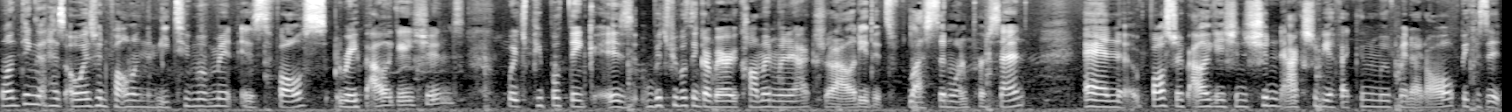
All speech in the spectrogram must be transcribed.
One thing that has always been following the Me Too movement is false rape allegations, which people think is which people think are very common when in actuality it's less than 1%. And false rape allegations shouldn't actually be affecting the movement at all because it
